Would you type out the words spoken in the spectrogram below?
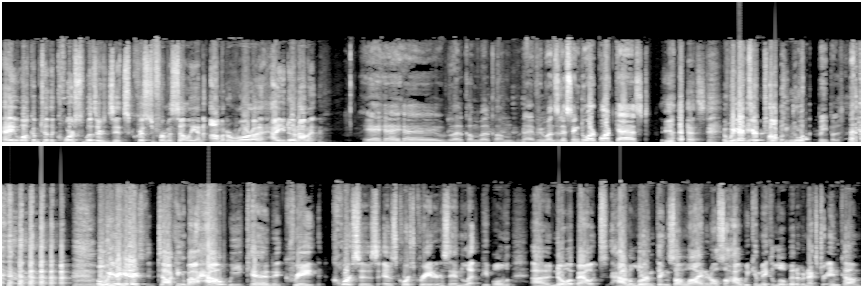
Hey, welcome to the Course Wizards. It's Christopher Maselli and Amit Aurora. How you doing, Amit? Hey, hey, hey! Welcome, welcome. Everyone's listening to our podcast. Yes, we are here talking to other people. well, we are here talking about how we can create courses as course creators and let people uh, know about how to learn things online and also how we can make a little bit of an extra income.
